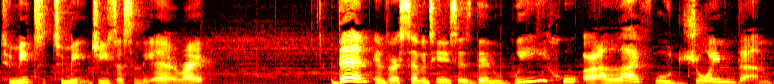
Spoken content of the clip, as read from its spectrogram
to meet to meet Jesus in the air, right? Then in verse 17 it says, Then we who are alive will join them,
